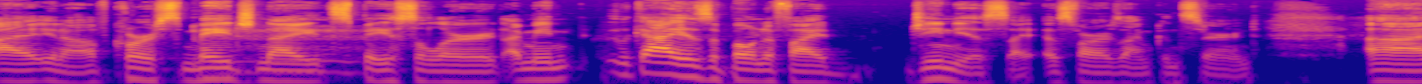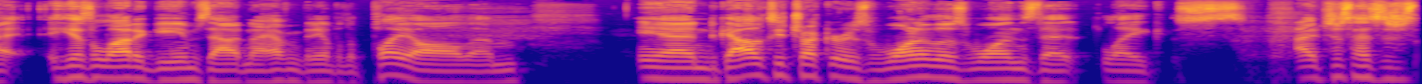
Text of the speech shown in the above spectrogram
i you know of course mage knight space alert i mean the guy is a bona fide genius as far as i'm concerned uh he has a lot of games out and i haven't been able to play all of them. And galaxy trucker is one of those ones that like i just has just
